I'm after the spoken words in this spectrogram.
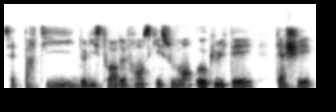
cette partie de l'histoire de France qui est souvent occultée, cachée,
